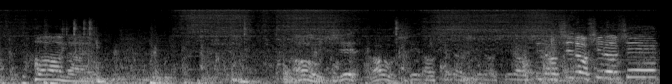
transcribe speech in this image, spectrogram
oh no. Oh shit, oh shit, oh shit, oh shit, oh shit, oh shit, oh shit, oh shit, oh shit.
